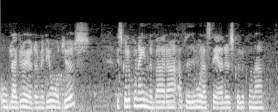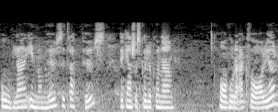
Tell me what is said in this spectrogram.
odlar grödor med diodljus. Det skulle kunna innebära att vi i våra städer skulle kunna odla inomhus i trapphus. Vi kanske skulle kunna ha våra akvarier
